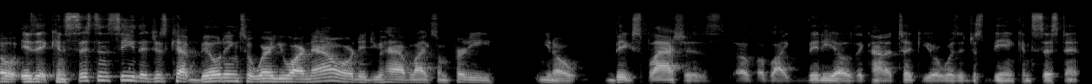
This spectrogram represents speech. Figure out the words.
So is it consistency that just kept building to where you are now, or did you have like some pretty, you know, big splashes of, of like videos that kind of took you, or was it just being consistent,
